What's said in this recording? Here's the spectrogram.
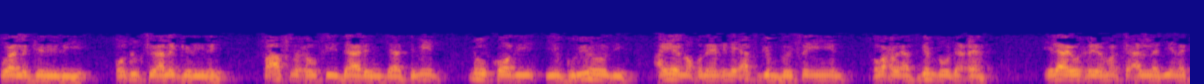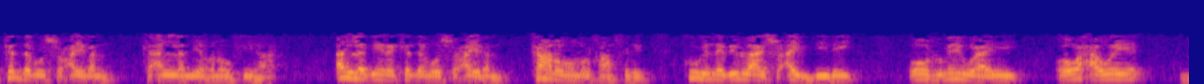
waa la gariiriyey oo dhulkii baa la gariiray. Fa asbaxuu fi daarihim jaatimiin. Dhulkoodii iyo guryahoodii ayay noqdeen inay afgemboysan yihiin oo waxa way afgembi u dhaceen. Ilahay wuxuu yihi marka aladiina kadabuu shucayban kaan lam yagnow fiiha. Aladiina kadabuu shucayban kaanuu hum alkhaasiriin kuwii nabiyullaahi shucayb diiday oo rumayn waayey oo waxa weeye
